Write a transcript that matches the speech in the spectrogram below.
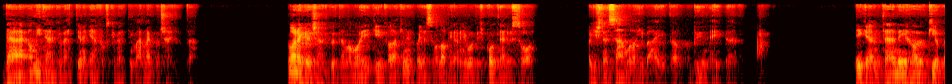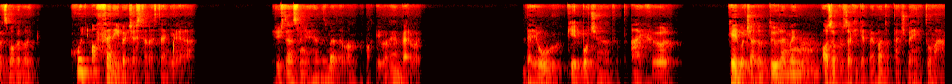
De amit elkövettél, meg el fogsz követni, már megbocsájtotta. Ma reggel is átküldtem a mai két valakinek, vagy azt hiszem a napi volt, és pont erről szól, hogy Isten számol a hibáiddal, a bűneiddel. Igen, te néha kiakadsz magadnak, hogy a fenébe csesztem ezt ennyire el. És Isten azt mondja, hát ez benne van, a pakliban, ember vagy. De jó, két bocsánatot, állj föl, két bocsánatot tőlem, menj azokhoz, akiket megváltottál, és menj tovább.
